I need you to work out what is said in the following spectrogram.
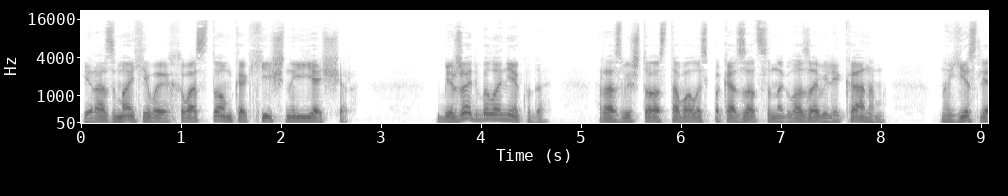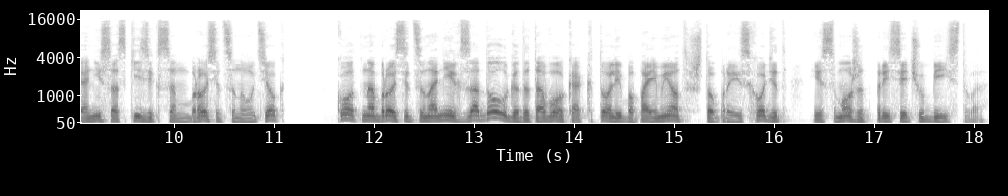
и размахивая хвостом, как хищный ящер. Бежать было некуда, разве что оставалось показаться на глаза великанам, но если они со Скизиксом бросятся на утек, кот набросится на них задолго до того, как кто-либо поймет, что происходит, и сможет пресечь убийство.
